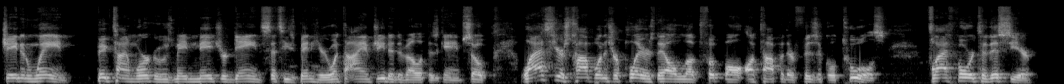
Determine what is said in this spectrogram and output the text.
Jayden Wayne, big time worker who's made major gains since he's been here, went to IMG to develop his game. So last year's top 100 players, they all loved football on top of their physical tools. Flash forward to this year,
